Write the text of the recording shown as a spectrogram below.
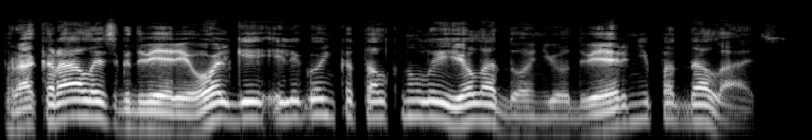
прокралась к двери Ольги и легонько толкнула ее ладонью. Дверь не поддалась.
